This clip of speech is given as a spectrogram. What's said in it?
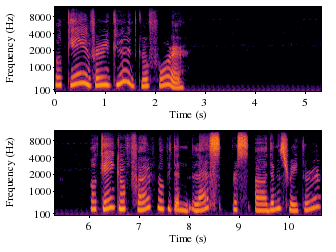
Okay, very good. Group 4. Okay, group 5 will be the last uh, demonstrator.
